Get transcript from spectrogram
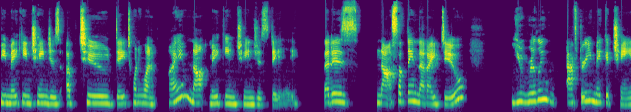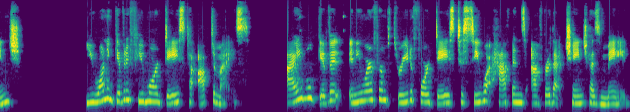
be making changes up to day 21, I am not making changes daily. That is not something that I do. You really, after you make a change, you want to give it a few more days to optimize. I will give it anywhere from three to four days to see what happens after that change has made,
